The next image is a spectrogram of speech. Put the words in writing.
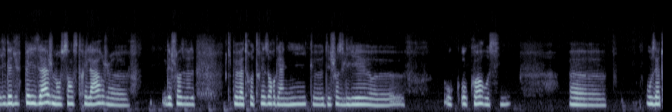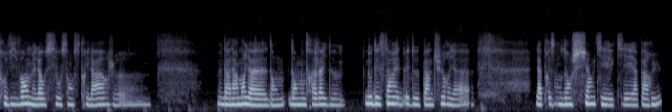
l'idée du paysage, mais au sens très large, des choses qui peuvent être très organiques, des choses liées au, corps aussi, aux êtres vivants, mais là aussi au sens très large. Dernièrement, il y a dans, mon travail de, de dessin et de, et de peinture, il y a la présence d'un chien qui est, qui est apparu.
